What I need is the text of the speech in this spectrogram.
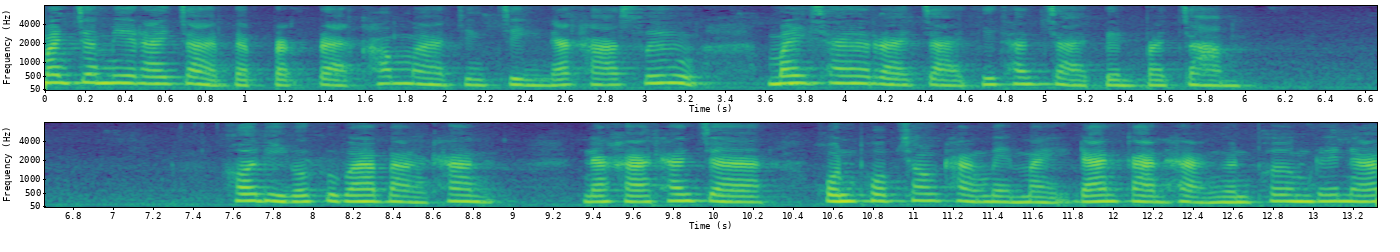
มันจะมีรายจ่ายแบบแปลกๆเข้ามาจริง ๆนะคะ ซึ่งไม่ใช่รายจ่ายที่ท่านจ่ายเป็นประจำข้อดีก็คือว่าบางท่านนะคะ ท่านจะค้นพบช่องทางใหม่ ๆ ด้านการหาเงินเพิ่มด้วยนะ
